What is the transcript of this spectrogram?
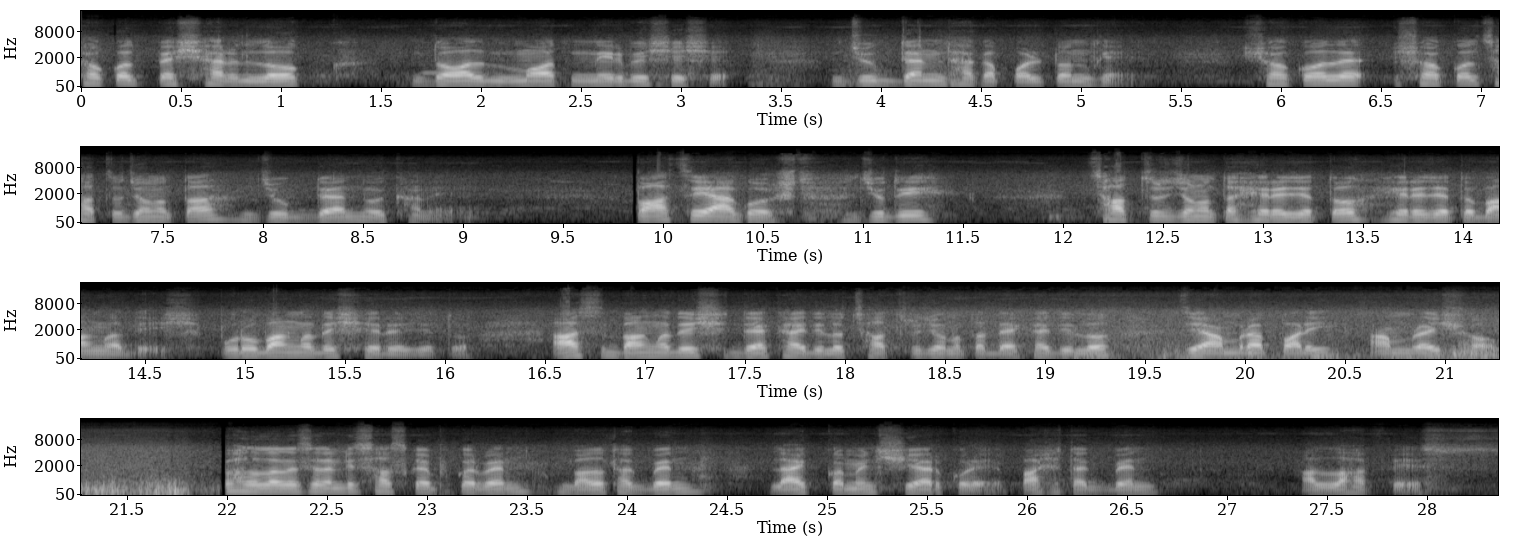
সকল পেশার লোক দল, মত নির্বিশেষে যোগ দেন ঢাকা পল্টনকে। সকলে, সকল ছাত্র জনতা যোগ দেন ওইখানে। পাঁচই আগস্ট, যদি ছাত্র জনতা হেরে যেত হেরে যেত বাংলাদেশ। পুরো বাংলাদেশ হেরে যেত। আজ বাংলাদেশ দেখাই দিল, ছাত্র জনতা দেখাই দিল যে আমরা পারি, আমরাই সব। ভালো লাগলে চ্যানেলটি সাবস্ক্রাইব করবেন, ভালো থাকবেন, লাইক, কমেন্ট, শেয়ার করে পাশে থাকবেন। আল্লাহ হাফেজ।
